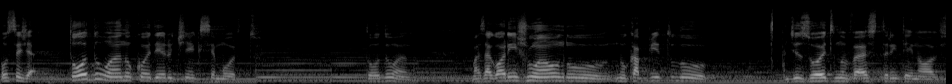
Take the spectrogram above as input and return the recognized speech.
Ou seja, todo ano o cordeiro tinha que ser morto. Todo ano. Mas agora em João, no, no capítulo 18, no verso 39,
